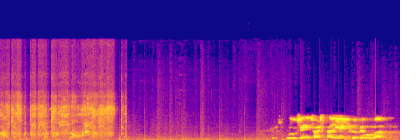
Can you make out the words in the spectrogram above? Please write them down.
My guess would be the employee-only areas. O gerente eu acho que tá ali ainda, no mesmo lugar.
